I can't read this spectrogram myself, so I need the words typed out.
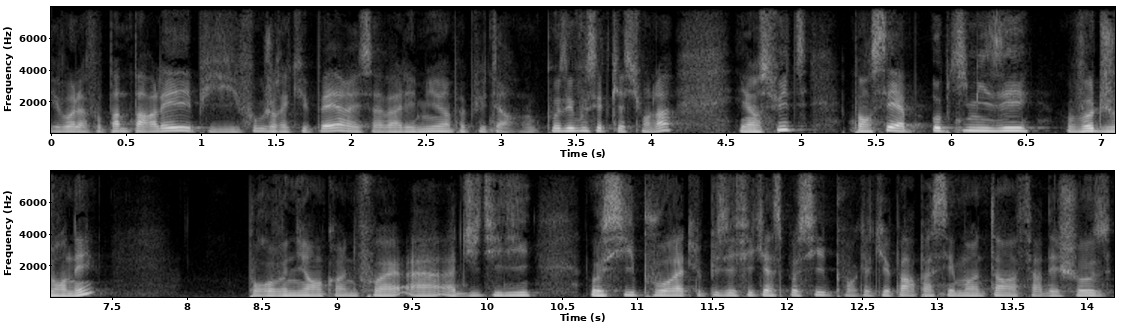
et voilà, faut pas me parler et puis il faut que je récupère et ça va aller mieux un peu plus tard. Donc posez-vous cette question là et ensuite pensez à optimiser votre journée pour revenir encore une fois à, GTD, aussi pour être le plus efficace possible, pour quelque part passer moins de temps à faire des choses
